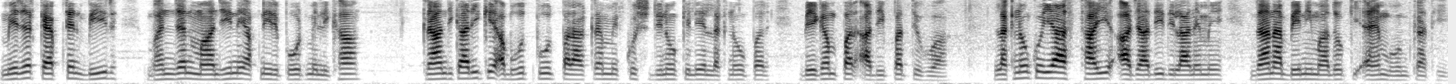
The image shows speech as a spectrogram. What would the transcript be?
मेजर कैप्टन बीर भंजन मांझी ने अपनी रिपोर्ट में लिखा, क्रांतिकारी के अभूतपूर्व पराक्रम में कुछ दिनों के लिए लखनऊ पर बेगम पर आधिपत्य हुआ। लखनऊ को यह अस्थायी आज़ादी दिलाने में राणा बेनी माधो की अहम भूमिका थी,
